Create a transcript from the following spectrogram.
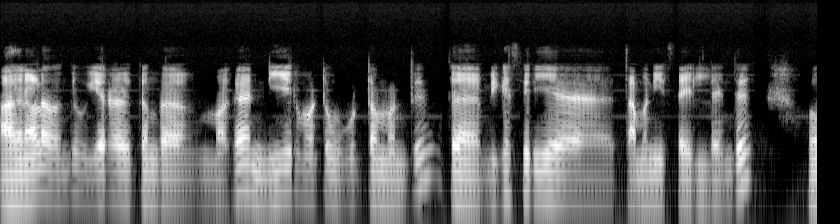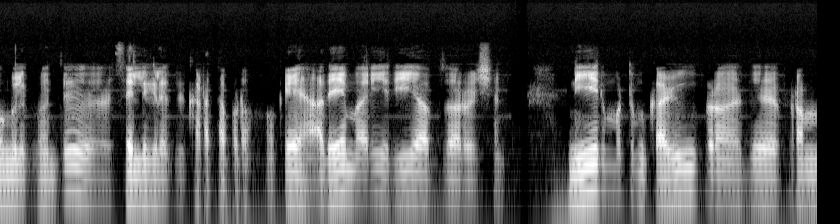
அதனால் வந்து உயர் அழுத்தம் காரணமாக நீர் மற்றும் ஊட்டம் வந்து மிக சிறிய தமனி சைட்லேருந்து உங்களுக்கு வந்து செல்லுகளுக்கு கடத்தப்படும். ஓகே? அதே மாதிரி ரீஅப்சார்வேஷன் நீர் மற்றும் கழிவு புறம் இது ஃப்ரம்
